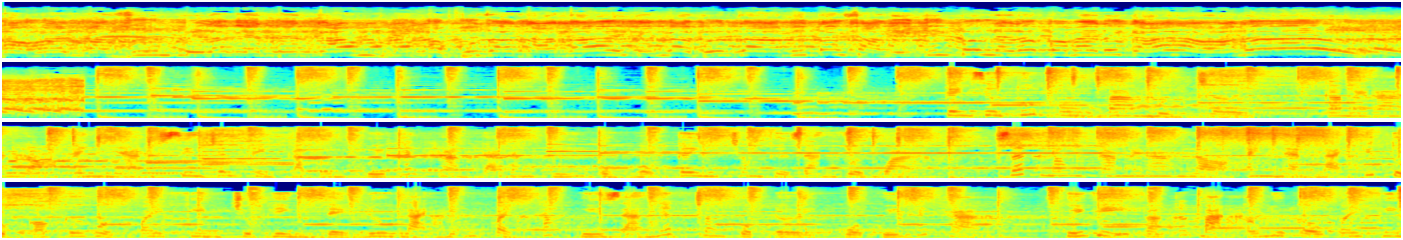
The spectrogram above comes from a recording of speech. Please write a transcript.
Hảo hán bản dương pê lắc en tên cam Học phú gia tàn ai, cánh gà phương gia Mi tăng sản ý kinh phương này đó, phà mẹ tinh cả U3 Mừng Trời, camera lò anh nhàn xin chân thành cảm ơn quý khách hàng đã đăng ký ủng hộ kênh trong thời gian vừa qua. Rất mong camera lò anh nhàn lại tiếp tục có cơ hội quay phim chụp hình để lưu lại những khoảnh khắc quý giá nhất trong cuộc đời của quý khách hàng. Quý vị và các bạn có nhu cầu quay phim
